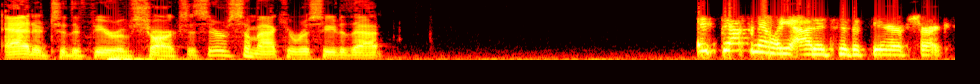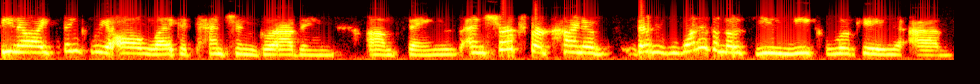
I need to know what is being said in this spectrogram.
added to the fear of sharks. Is there some accuracy to that? It definitely added to the fear of sharks. You know, I think we all like attention grabbing um, things, and sharks are kind of they're one of the most unique looking um,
